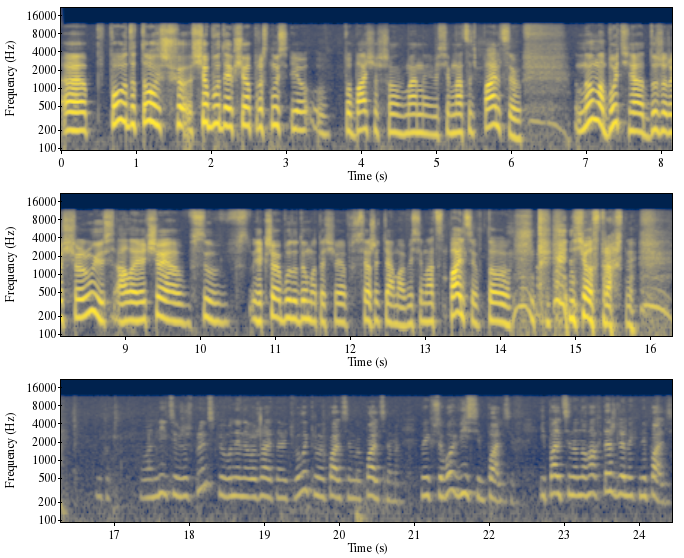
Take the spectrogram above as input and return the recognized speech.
Е, по поводу того, що, що буде, якщо я проснусь і побачу, що в мене 18 пальців. Ну, мабуть, я дуже розчаруюсь, але якщо я всю, якщо я буду думати, що я все життя мав 18 пальців, то нічого страшного. Англійці вже в принципі, вони не вважають навіть великими пальцями пальцями. У них всього 8 пальців. І пальці на ногах теж для них не пальці.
